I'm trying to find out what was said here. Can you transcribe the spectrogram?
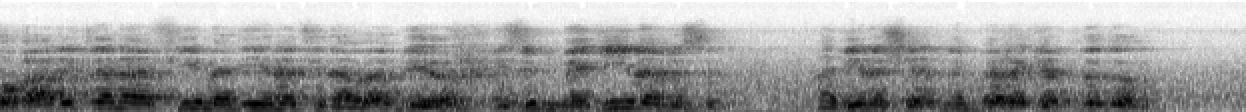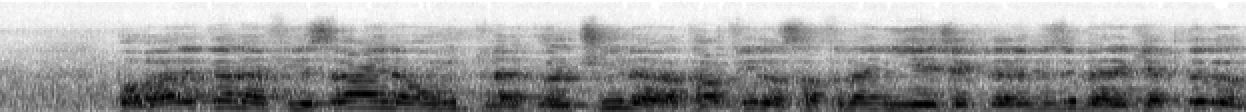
Ve lena fi medinetina ve diyor bizim Medine'mizi, Medine şehrini bereketli kıl. Ve lena fi sa'ina ve müddüne ölçüyle ve tartıyla satılan yiyeceklerimizi bereketli kıl.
